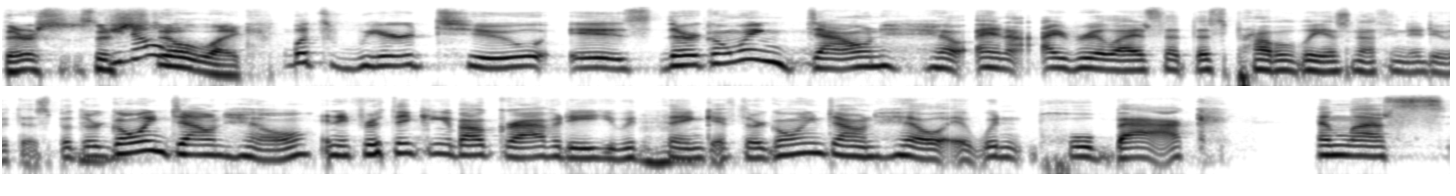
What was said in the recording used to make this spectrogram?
there's there's You know- still like What's weird too is they're going downhill, and I realize that this probably has nothing to do with this, but they're mm-hmm. going downhill. And if you're thinking about gravity, you would mm-hmm. think if they're going downhill, it wouldn't pull back unless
